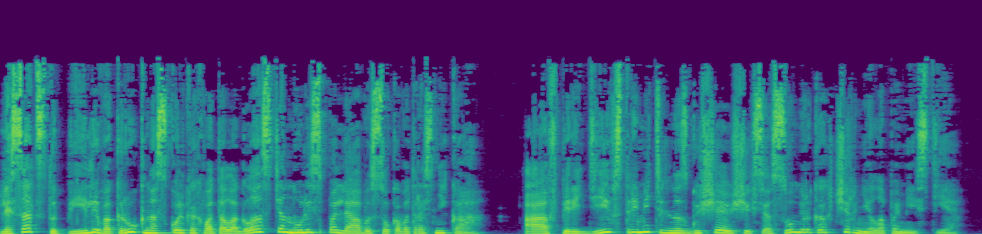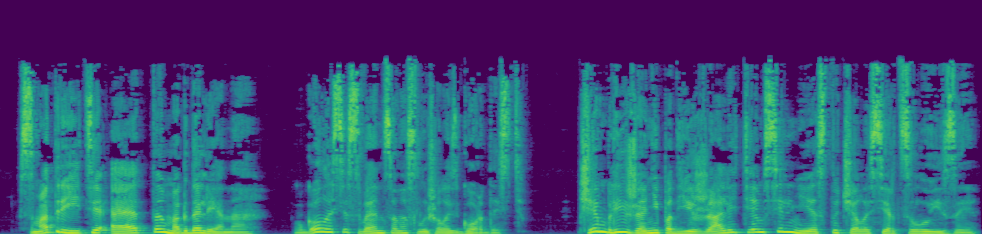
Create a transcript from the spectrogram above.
Леса отступили, вокруг, насколько хватало глаз, тянулись поля высокого тростника, а впереди, в стремительно сгущающихся сумерках, чернело поместье. «Смотрите, это Магдалена!» В голосе Свенсона слышалась гордость. Чем ближе они подъезжали, тем сильнее стучало сердце Луизы.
